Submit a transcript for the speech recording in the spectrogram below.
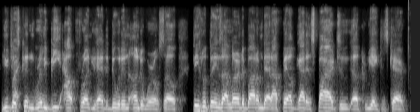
you just right. couldn't really be out front. You had to do it in the underworld world. So these were things I learned about him that I felt got inspired to uh, create this character.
